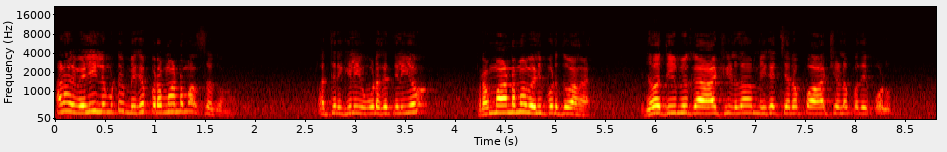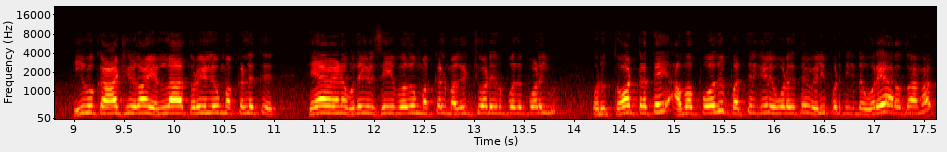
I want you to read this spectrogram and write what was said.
ஆனால் வெளியில் மட்டும் மிக பிரமாண்டமாக சொல்லுவாங்க பத்திரிகையிலையும் ஊடகத்திலையும் பிரம்மாண்டமாக வெளிப்படுத்துவாங்க. ஏதோ திமுக ஆட்சியில் தான் மிகச்சிறப்பாக ஆட்சி இழப்பதை போலும். திமுக ஆட்சியில் தான் எல்லா துறையிலும் மக்களுக்கு தேவையான உதவிகள் செய்வதும் மக்கள் மகிழ்ச்சியோடு இருப்பது போலையும் ஒரு தோற்றத்தை அவ்வப்போது பத்திரிகையில் ஊடகத்தை வெளிப்படுத்திக்கிட்ட ஒரே அரசாங்கம்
